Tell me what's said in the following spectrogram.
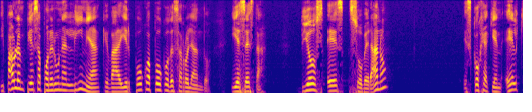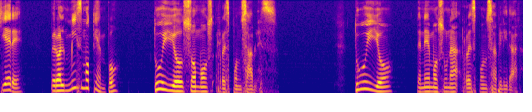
Y Pablo empieza a poner una línea que va a ir poco a poco desarrollando. Y es esta. Dios es soberano, escoge a quien Él quiere, pero al mismo tiempo tú y yo somos responsables. Tú y yo tenemos una responsabilidad.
